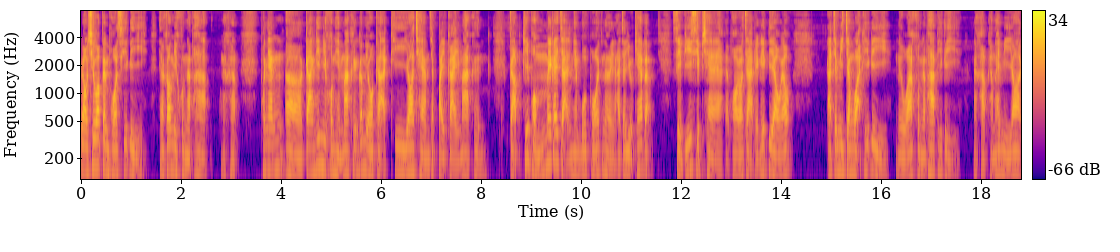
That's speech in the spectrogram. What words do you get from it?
เราเชื่อว่าเป็นโพสต์ที่ดี แล้วก็มีคุณภาพนะครับ เพราะงั้นการที่มีคนเห็นมากขึ้นก็มีโอกาสที่ยอดแชร์จะไปไกลมากขึ้น กับที่ผมไม่ได้จ่ายเงินบูธโพสต์เลย อาจจะอยู่แค่แบบ 10-20 แชร์ แต่พอเราจ่ายไปนิดเดียวแล้ว อาจจะมีจังหวะที่ดี หรือว่าคุณภาพที่ดีนะครับทำให้มียอด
